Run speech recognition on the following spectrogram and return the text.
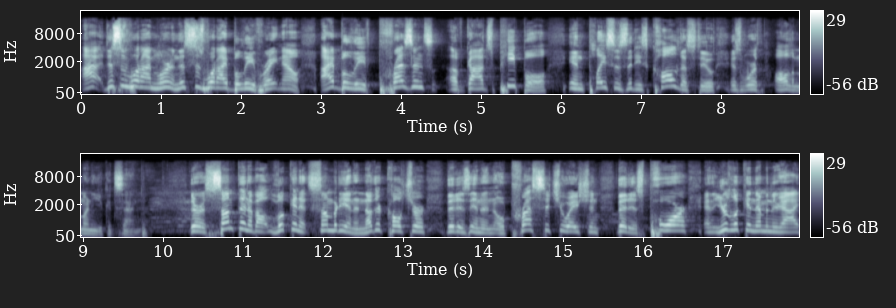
I, this is what I'm learning. This is what I believe right now. I believe presence of God's people in places that He's called us to is worth all the money you could send. There is something about looking at somebody in another culture that is in an oppressed situation, that is poor, and you're looking them in the eye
